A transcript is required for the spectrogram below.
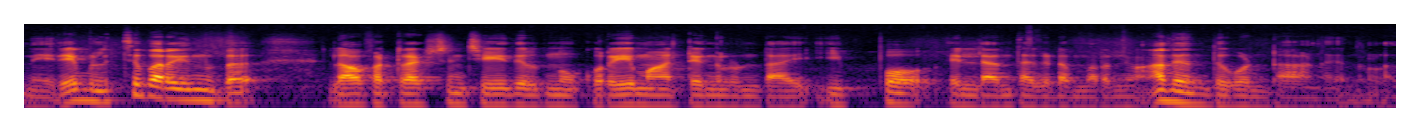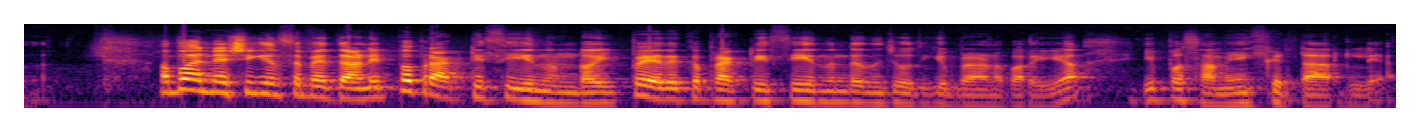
നേരെ വിളിച്ച് പറയുന്നത് ലോ ഓഫ് അട്രാക്ഷൻ ചെയ്തിരുന്നു കുറേ മാറ്റങ്ങളുണ്ടായി ഇപ്പോൾ എല്ലാം തകിടം പറഞ്ഞു അതെന്തുകൊണ്ടാണ് എന്നുള്ളത്. അപ്പോൾ അന്വേഷിക്കുന്ന സമയത്താണ് ഇപ്പോൾ പ്രാക്ടീസ് ചെയ്യുന്നുണ്ടോ? ഇപ്പോൾ ഏതൊക്കെ പ്രാക്ടീസ് ചെയ്യുന്നുണ്ടെന്ന് ചോദിക്കുമ്പോഴാണ് പറയുക ഇപ്പോൾ സമയം കിട്ടാറില്ല.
